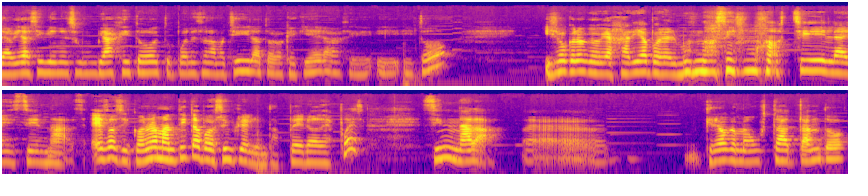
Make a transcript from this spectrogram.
la vida si bien es un viaje y todo, tú pones en la mochila todo lo que quieras y, todo. Y yo creo que viajaría por el mundo sin mochila y sin nada. Eso sí, con una mantita por simple lenta. Pero después, sin nada. Eh, creo que me gusta tanto.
